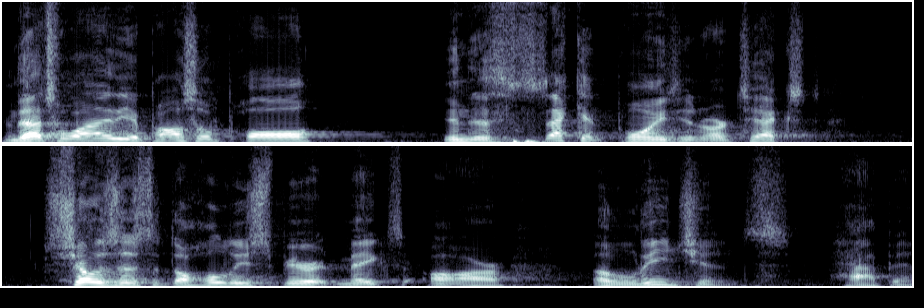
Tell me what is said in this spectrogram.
And that's why the Apostle Paul, in the second point in our text, shows us that the Holy Spirit makes our allegiance happen.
